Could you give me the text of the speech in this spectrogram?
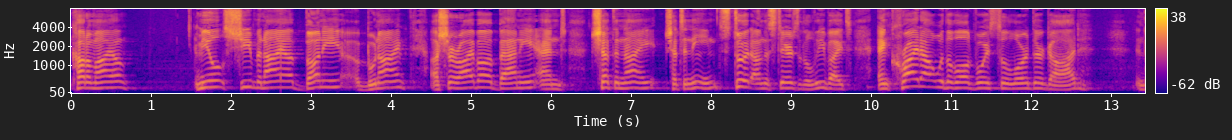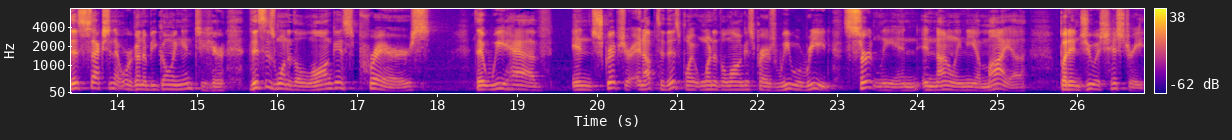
Kadamiah, Mil, Shebaniah, Bunni, Bunai, Ashariba, Bani, and Chetani, stood on the stairs of the Levites and cried out with a loud voice to the Lord their God. In this section that we're going to be going into here, this is one of the longest prayers that we have in Scripture. And up to this point, one of the longest prayers we will read, certainly in, in not only Nehemiah, but in Jewish history.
